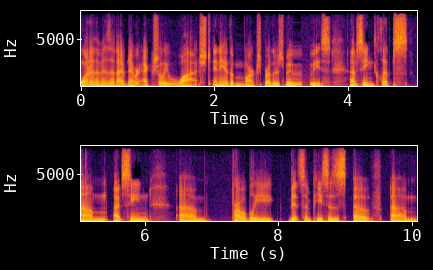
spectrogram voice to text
one of them is that I've never actually watched any of the Marx Brothers movies. I've seen clips. Um, I've seen um, probably bits and pieces of um,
